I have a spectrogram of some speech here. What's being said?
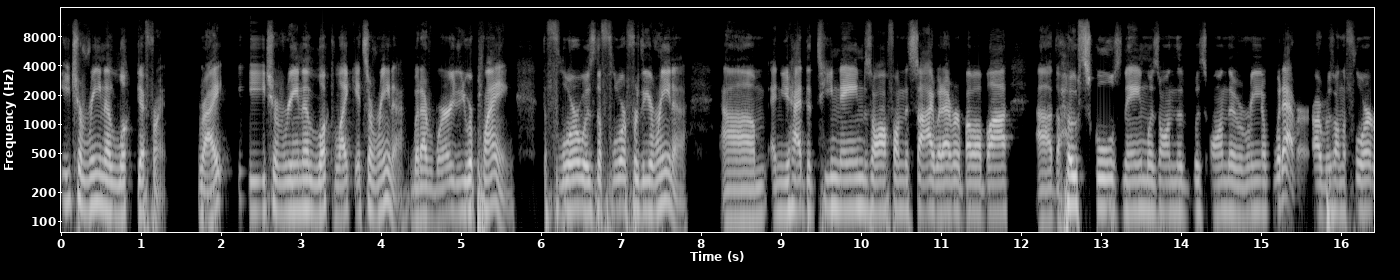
each arena looked different right? Each arena looked like its arena whatever where you were playing. The floor was the floor for the arena. Um, and you had the team names off on the side whatever blah blah blah uh, the host school's name was on the was on the arena whatever or was on the floor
